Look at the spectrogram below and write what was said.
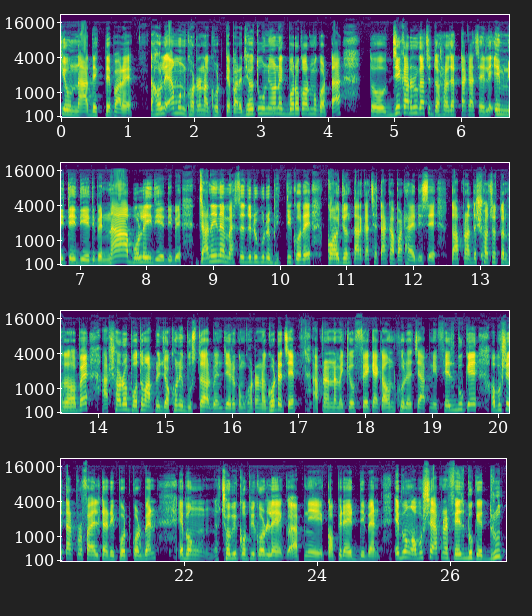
কেউ না দেখতে পারে। তাহলে এমন ঘটনা ঘটতে পারে। যেহেতু উনি অনেক বড় কর্মকর্তা, তো যে কারোর কাছে দশ হাজার টাকা চাইলে এমনিতেই দিয়ে দিবে, না বলেই দিয়ে দিবে। জানি না মেসেজের উপরে ভিত্তি করে কয়জন তার কাছে টাকা পাঠিয়ে দিছে। তো আপনাদের সচেতন হতে হবে। আর সর্বপ্রথম আপনি যখনই বুঝতে পারবেন যে এরকম ঘটনা ঘটেছে, আপনার নামে কেউ ফেক অ্যাকাউন্ট খুলেছে, আপনি ফেসবুকে অবশ্যই তার প্রোফাইলটা রিপোর্ট করবেন এবং ছবি কপি করলে আপনি কপিরাইট দিবেন। এবং অবশ্যই আপনার ফেসবুকে দ্রুত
